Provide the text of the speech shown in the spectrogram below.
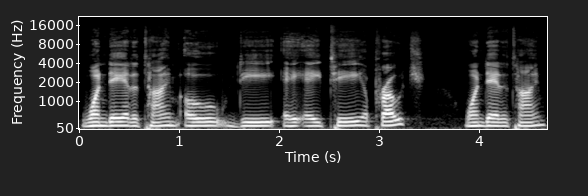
one day at a time, O D A A T approach, one day at a time.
